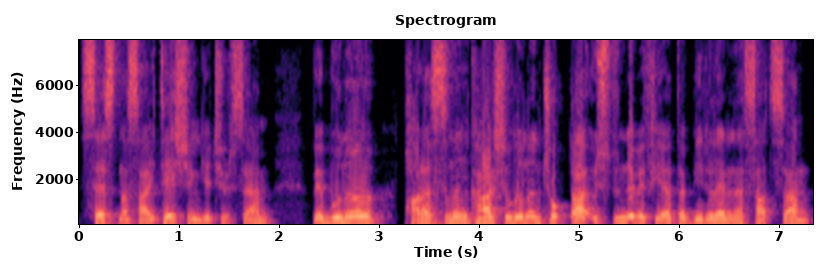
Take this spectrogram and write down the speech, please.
Cessna Citation geçirsem ve bunu parasının karşılığının çok daha üstünde bir fiyata birilerine satsam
